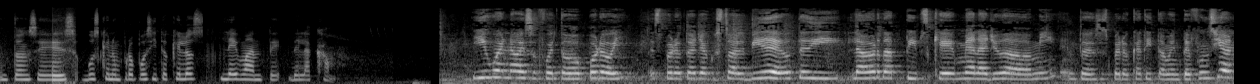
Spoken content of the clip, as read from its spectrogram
Entonces busquen un propósito que los levante de la cama. Y bueno, eso fue todo por hoy. Espero te haya gustado el video. Te di, la verdad, tips que me han ayudado a mí. Entonces espero que a ti también te funcione.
